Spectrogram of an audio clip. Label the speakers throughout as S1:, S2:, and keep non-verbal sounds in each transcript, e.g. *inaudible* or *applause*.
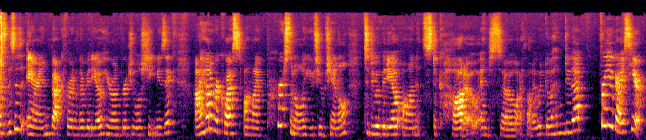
S1: guys, this is Erin back for another video here on Virtual Sheet Music. I had a request on my personal YouTube channel to do a video on staccato, and so I thought I would go ahead and do that for you guys here.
